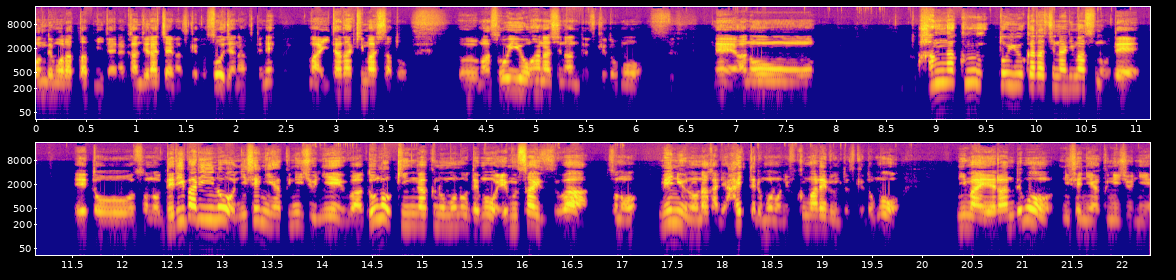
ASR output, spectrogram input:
運んでもらったみたいな感じになっちゃいますけど、そうじゃなくてね、まあいただきましたと。まあそういうお話なんですけども、ね、あのー、半額という形になりますので、えっ、ー、と、そのデリバリーの2222円は、どの金額のものでも M サイズは、そのメニューの中に入ってるものに含まれるんですけども、2枚選んでも2222円。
